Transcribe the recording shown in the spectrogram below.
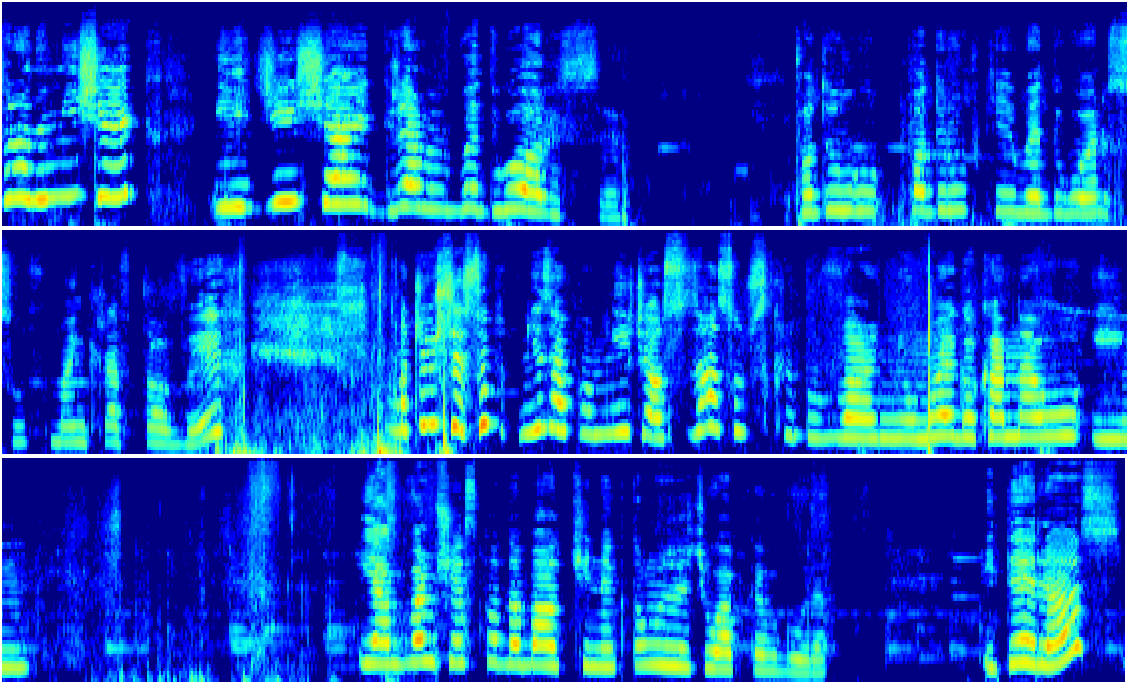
strony Misiek i dzisiaj gramy w Bedwarsy. Podru- podróbki Bedwarsów Minecraftowych. Oczywiście nie zapomnijcie o zasubskrybowaniu mojego kanału i jak wam się spodoba odcinek, to możecie łapkę w górę. I teraz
